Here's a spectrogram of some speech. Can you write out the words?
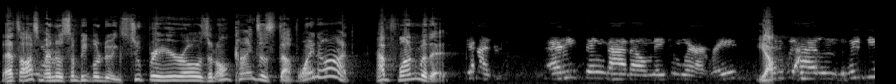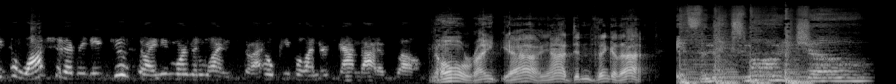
That's awesome. I know some people are doing superheroes and all kinds of stuff. Why not? Have fun with it. Yeah, anything that'll make him wear it, right? Yeah. And we, we need to wash it every day too, so I need more than one. So I hope people understand that as well. Oh, right. Yeah, yeah. I didn't think of that. It's the Mix Morning Show.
